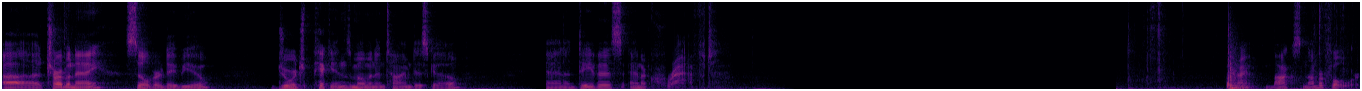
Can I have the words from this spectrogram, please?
Uh, Charbonnet, silver debut. George Pickens, moment in time disco. And a Davis and a Kraft. All right, box number four.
